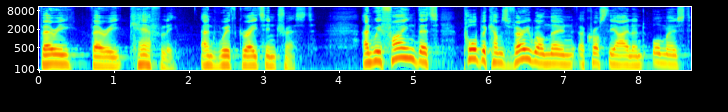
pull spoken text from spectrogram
very, very carefully and with great interest. And we find that Paul becomes very well known across the island almost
